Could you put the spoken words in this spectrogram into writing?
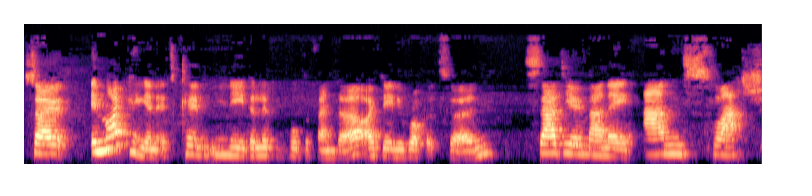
So, in my opinion, it's clear that you need a Liverpool defender, ideally Robertson. Sadio Mane and slash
